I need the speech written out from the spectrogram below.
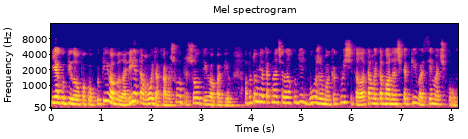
Я купила упаковку пива, было летом, ой, так хорошо, пришел, пиво попил. А потом я так начала худеть, боже мой, как высчитала, там эта баночка пива 7 очков.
